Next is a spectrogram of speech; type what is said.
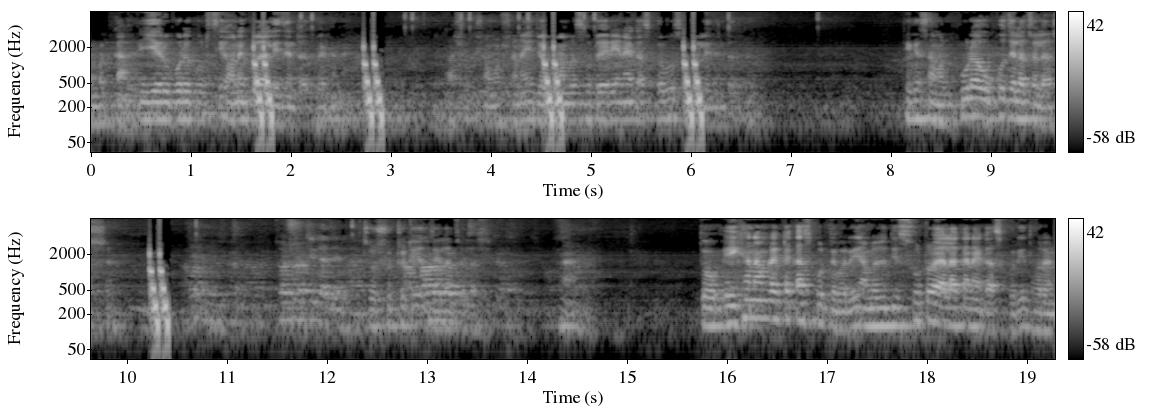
আমরা ইয়ের উপরে করছি অনেকগুলো লিজেন্ড আসবে এখানে। আসুক সমস্যা নাই। যখন আমরা ছোটো এরিয়া নিয়ে কাজ করব ছোট লিজেন্ড আসবে। ঠিক আছে আমার পুরো উপজেলা চলে আসছে। চৌষট্টিটা জেলা। চলে আসছে। হ্যাঁ। তো এইখানে আমরা একটা কাজ করতে পারি। আমরা যদি ছোট এলাকা নিয়ে কাজ করি ধরেন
